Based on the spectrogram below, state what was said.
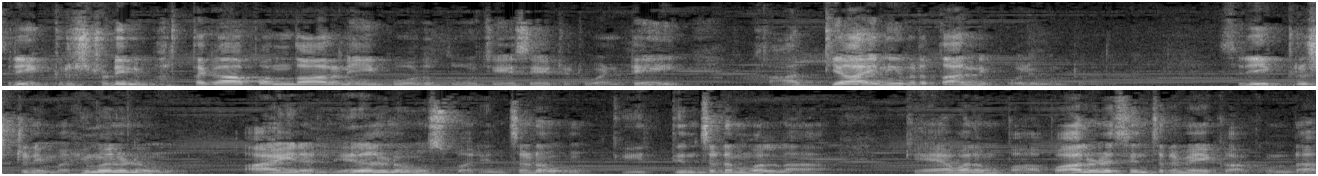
శ్రీకృష్ణుడిని భర్తగా పొందాలని కోరుతూ చేసేటటువంటి కాత్యాయని వ్రతాన్ని పోలి ఉంటుంది. శ్రీకృష్ణుని మహిమలను ఆయన లీలలను స్మరించడం కీర్తించడం వల్ల కేవలం పాపాలు నశించడమే కాకుండా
